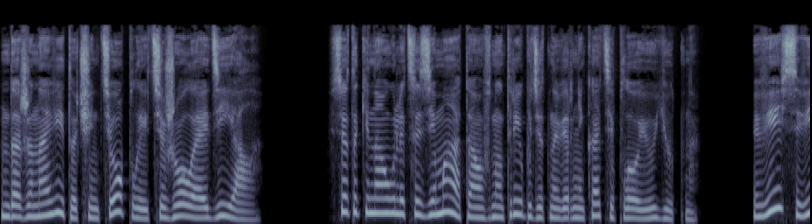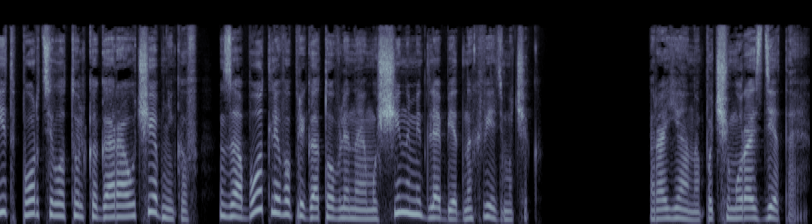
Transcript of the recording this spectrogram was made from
даже на вид очень теплые тяжелые одеяла. Все-таки на улице зима, а там внутри будет наверняка тепло и уютно. Весь вид портила только гора учебников, заботливо приготовленная мужчинами для бедных ведьмочек. «Раяна, почему раздетая?»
